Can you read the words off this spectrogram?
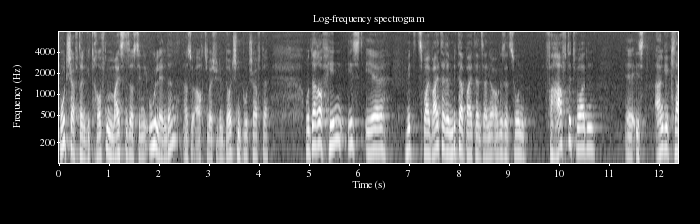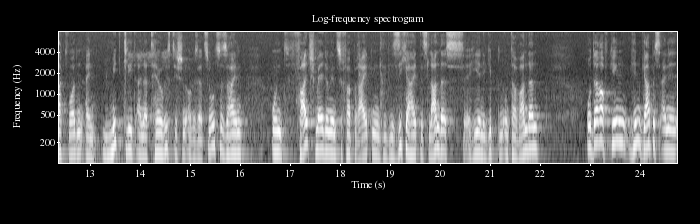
Botschaftern getroffen, meistens aus den EU-Ländern, also auch zum Beispiel dem deutschen Botschafter. Und daraufhin ist er mit zwei weiteren Mitarbeitern seiner Organisation verhaftet worden, er ist angeklagt worden, ein Mitglied einer terroristischen Organisation zu sein und Falschmeldungen zu verbreiten, die die Sicherheit des Landes hier in Ägypten unterwandern. Und daraufhin gab es eine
